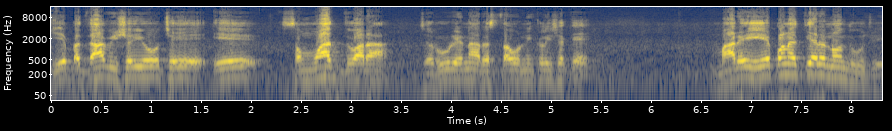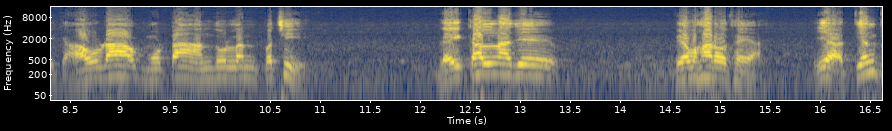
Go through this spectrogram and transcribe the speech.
એ બધા વિષયો છે એ સંવાદ દ્વારા જરૂર એના રસ્તાઓ નીકળી શકે. મારે એ પણ અત્યારે નોંધવું જોઈએ કે આવડા મોટા આંદોલન પછી ગઈકાલના જે વ્યવહારો થયા એ અત્યંત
